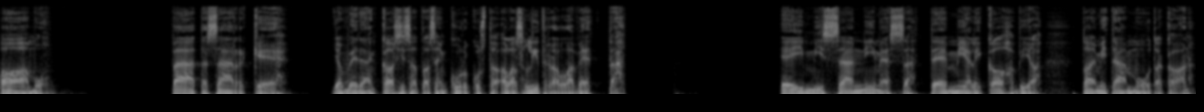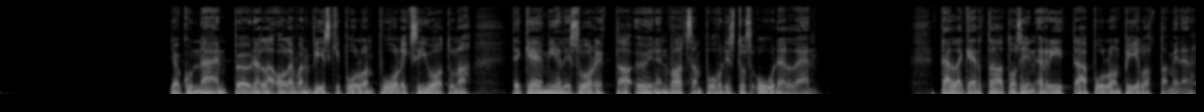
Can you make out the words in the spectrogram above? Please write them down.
Aamu. Päätä särkee ja vedän kasisatasen kurkusta alas litralla vettä. Ei missään nimessä tee mieli kahvia tai mitään muutakaan. Ja kun näen pöydällä olevan viskipullon puoliksi juotuna, tekee mieli suorittaa öinen vatsanpuhdistus uudelleen. Tällä kertaa tosin riittää pullon piilottaminen.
